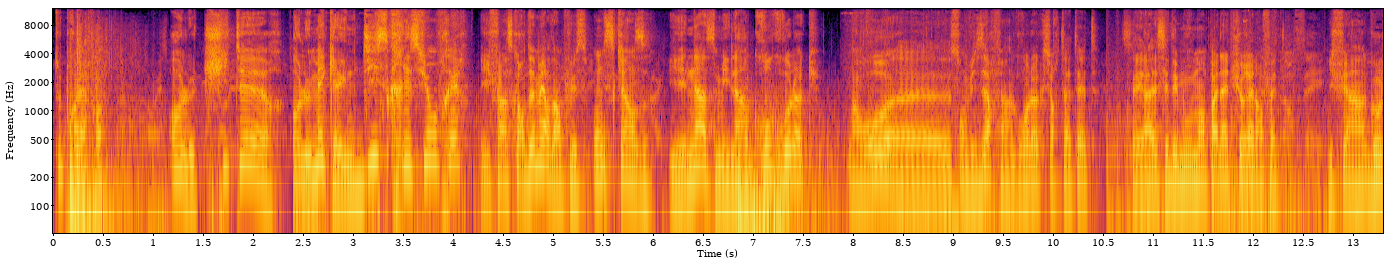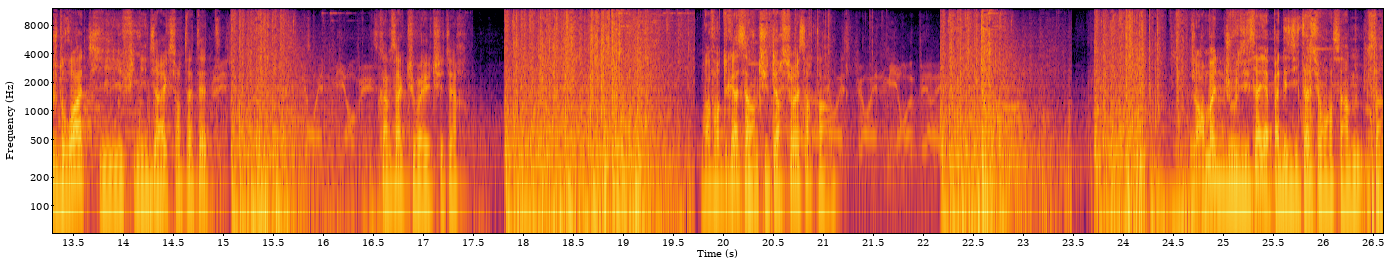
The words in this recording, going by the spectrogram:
Toute première fois. Oh, le cheater Oh, le mec a une discrétion, frère il fait un score de merde, en plus. 11-15. Il est naze, mais il a un gros gros lock. En gros, euh, son viseur fait un gros lock sur ta tête. C'est des mouvements pas naturels, en fait. Il fait un gauche-droite qui finit direct sur ta tête. C'est comme ça que tu vois les cheaters. Enfin, en tout cas, c'est un cheater sûr et certain. Hein. Genre en mode, je vous dis ça, y a pas d'hésitation. Hein. C'est un,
